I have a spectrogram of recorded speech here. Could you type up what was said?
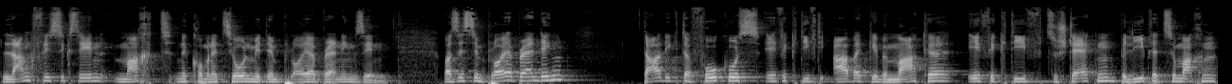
Langfristig sehen macht eine Kombination mit Employer Branding Sinn. Was ist Employer Branding? Da liegt der Fokus, effektiv die Arbeitgebermarke effektiv zu stärken, beliebter zu machen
